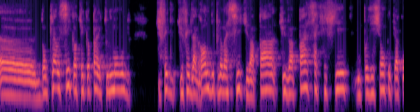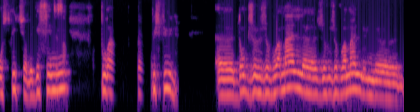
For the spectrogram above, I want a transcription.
Euh, donc là aussi, quand tu es copain avec tout le monde, tu fais, tu fais de la grande diplomatie, tu vas pas, tu vas pas sacrifier une position que tu as construite sur des décennies pour un opuscule. Euh, donc je, je, vois mal, euh, je, je vois mal une, euh,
